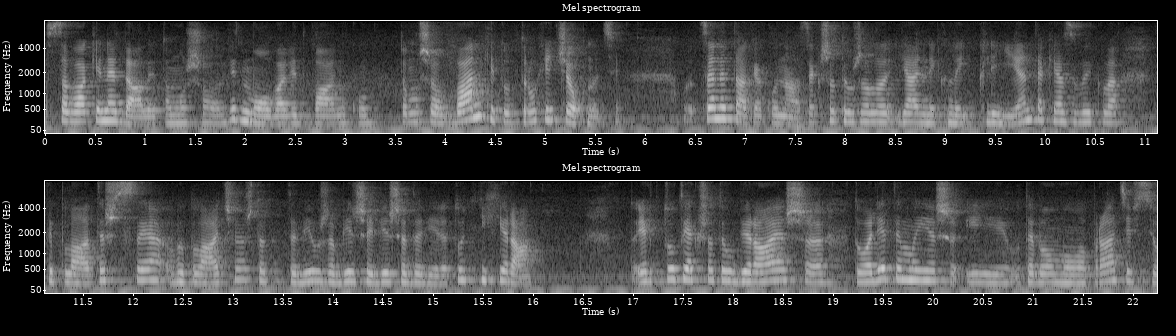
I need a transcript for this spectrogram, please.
собаки не дали, тому що відмова від банку. Тому що банки тут трохи чокнуті. Це не так, як у нас. Якщо ти вже лояльний клієнт, як я звикла, ти платиш все, виплачуєш, то тобі вже більше і більше довіри. Тут ніхіра. Тут, якщо ти убираєш, е, туалети миєш і у тебе умова праці, все,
